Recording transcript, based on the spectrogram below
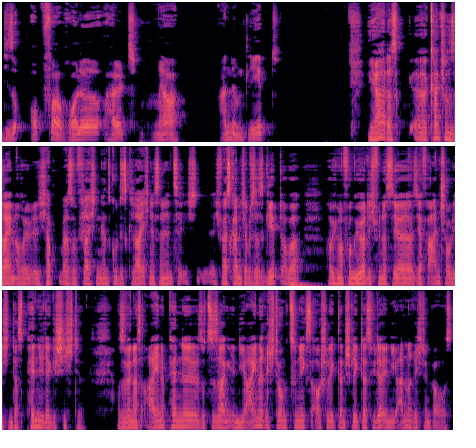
diese Opferrolle halt ja annimmt, lebt. Ja, das äh, kann schon sein. Also ich habe also vielleicht ein ganz gutes Gleichnis. Ich, ich weiß gar nicht, ob es das gibt, aber habe ich mal von gehört. Ich finde das sehr, sehr veranschaulichend, das Pendel der Geschichte. Also wenn das eine Pendel sozusagen in die eine Richtung zunächst ausschlägt, dann schlägt das wieder in die andere Richtung aus.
